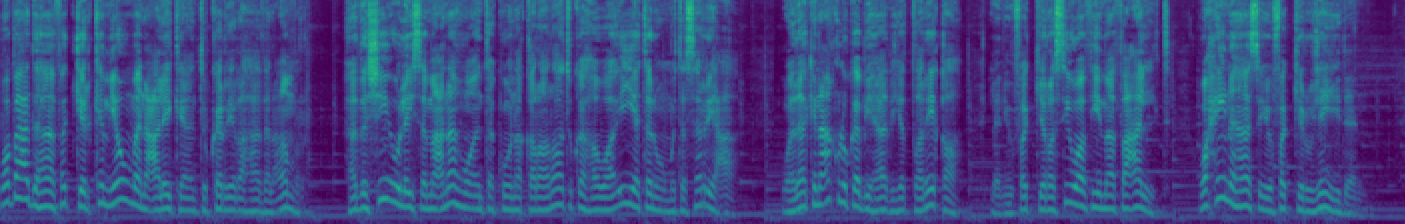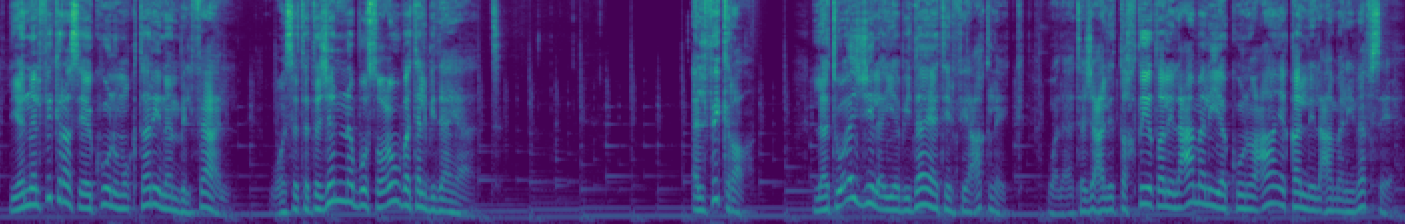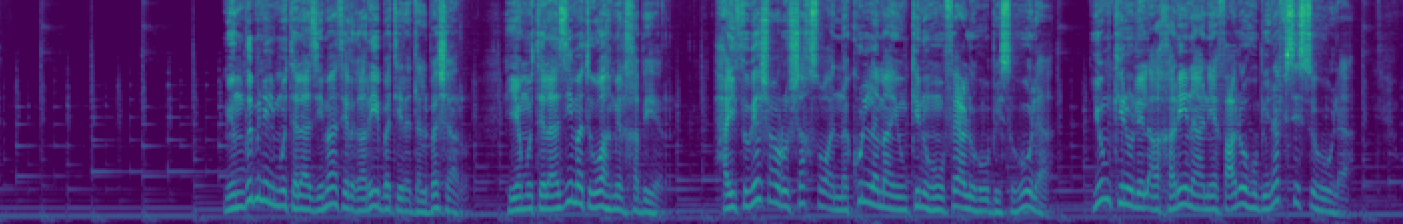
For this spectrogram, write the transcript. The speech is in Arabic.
وبعدها فكر كم يوما عليك أن تكرر هذا الأمر. هذا الشيء ليس معناه أن تكون قراراتك هوائية ومتسرعة ولكن عقلك بهذه الطريقة لن يفكر سوى فيما فعلت وحينها سيفكر جيدا. لأن الفكر سيكون مقترنا بالفعل وستتجنب صعوبة البدايات. الفكرة لا تؤجل أي بداية في عقلك ولا تجعل التخطيط للعمل يكون عائقا للعمل نفسه. من ضمن المتلازمات الغريبة لدى البشر هي متلازمة وهم الخبير حيث يشعر الشخص أن كل ما يمكنه فعله بسهولة يمكن للآخرين أن يفعلوه بنفس السهولة.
